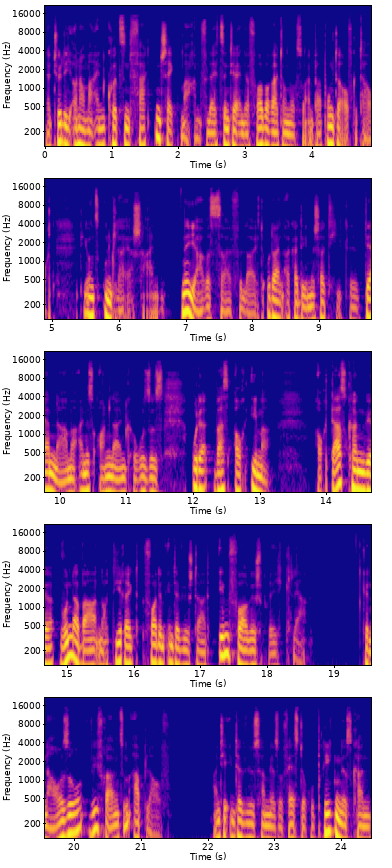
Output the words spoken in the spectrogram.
natürlich auch noch mal einen kurzen Faktencheck machen. Vielleicht sind ja in der Vorbereitung noch so ein paar Punkte aufgetaucht, die uns unklar erscheinen. Eine Jahreszahl vielleicht oder ein akademischer Titel, der Name eines Online-Kurses oder was auch immer. Auch das können wir wunderbar noch direkt vor dem Interviewstart im Vorgespräch klären. Genauso wie Fragen zum Ablauf. Manche Interviews haben ja so feste Rubriken. Das kann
